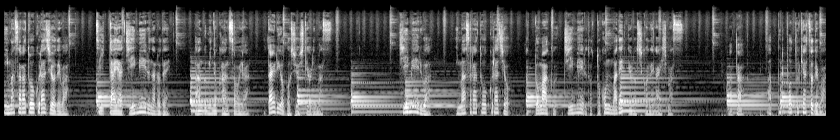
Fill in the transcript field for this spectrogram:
今さらトークラジオでは Twitter や Gmail などで番組の感想やお便りを募集しております Gmail は今さらトークラジオアットマーク Gmail.com までよろしくお願いしますまた Apple Podcast では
